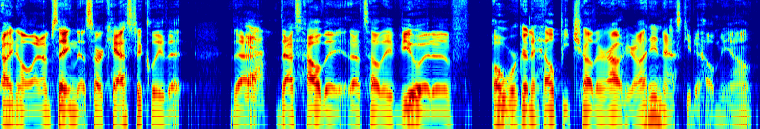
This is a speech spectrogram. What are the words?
I know, and I'm saying that sarcastically. That that Yeah. that's how they that's how they view it. Of oh, we're going to help each other out here. I didn't ask you to help me out.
